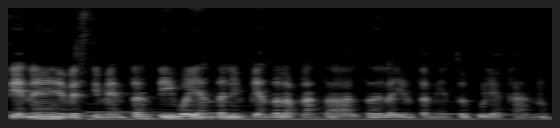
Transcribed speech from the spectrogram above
Tiene vestimenta antigua y anda limpiando la planta alta del ayuntamiento de Culiacán, ¿no?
